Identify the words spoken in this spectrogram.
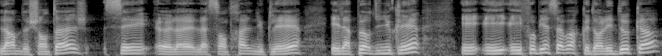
l'arme de chantage, c'est la, centrale nucléaire et la peur du nucléaire. Et, il faut bien savoir que dans les deux cas,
